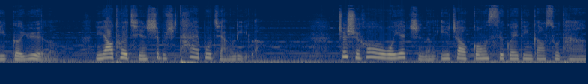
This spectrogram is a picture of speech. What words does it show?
一个月了，你要退钱是不是太不讲理了？这时候我也只能依照公司规定告诉他。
